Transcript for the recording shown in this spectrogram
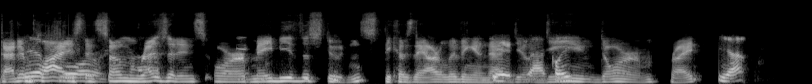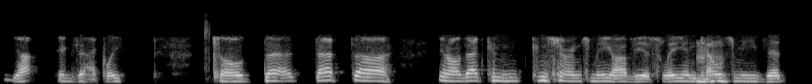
that implies that some residents or maybe the students, because they are living in that exactly. dorm, right? Yeah. Yeah, exactly. So that that uh, you know that can concerns me obviously and mm-hmm. tells me that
